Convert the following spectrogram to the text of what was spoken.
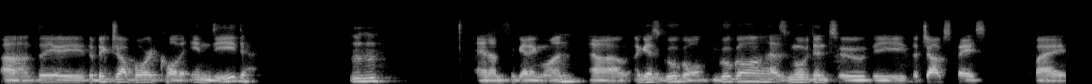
Uh, the the big job board called Indeed, mm-hmm. and I'm forgetting one. Uh, I guess Google. Google has moved into the the job space by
